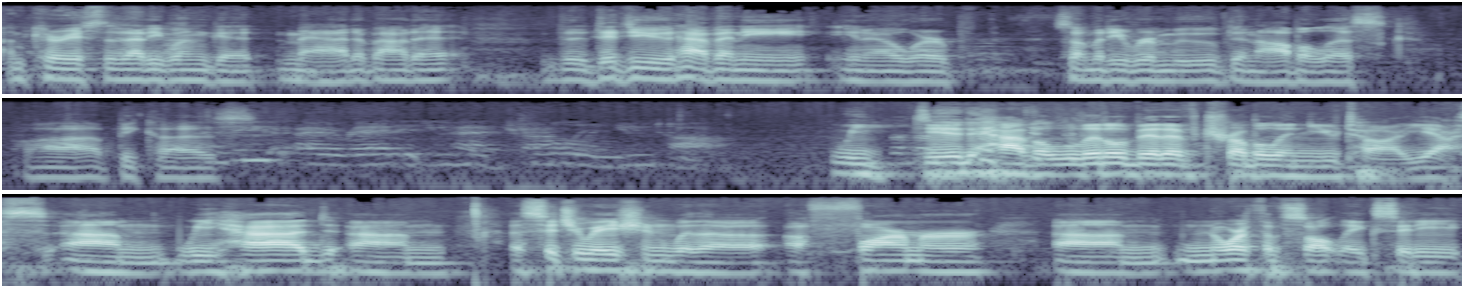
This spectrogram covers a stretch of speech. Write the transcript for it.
I'm curious, did anyone get mad about it? Did you have any, you know, where somebody removed an obelisk uh, because? I think I read that you had trouble in Utah. We did have a little bit of trouble in Utah, yes. Um, we had um, a situation with a, a farmer um, north of Salt Lake City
